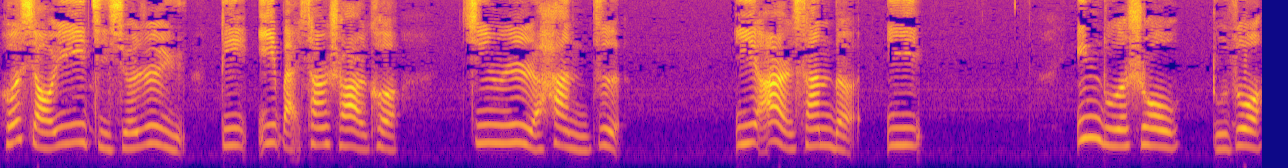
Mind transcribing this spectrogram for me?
和小一一起学日语第一百三十二课，今日汉字一二三的一，音读的时候读作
